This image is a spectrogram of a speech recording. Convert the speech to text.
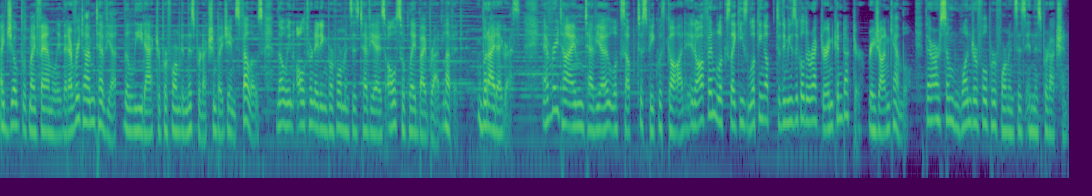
I joked with my family that every time Tevye, the lead actor performed in this production by James Fellows, though in alternating performances Tevye is also played by Brad Levitt, but I digress. Every time Tevye looks up to speak with God, it often looks like he's looking up to the musical director and conductor, Rajon Campbell. There are some wonderful performances in this production,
